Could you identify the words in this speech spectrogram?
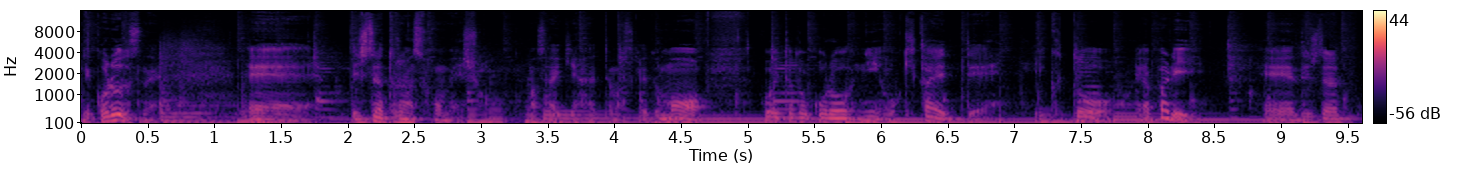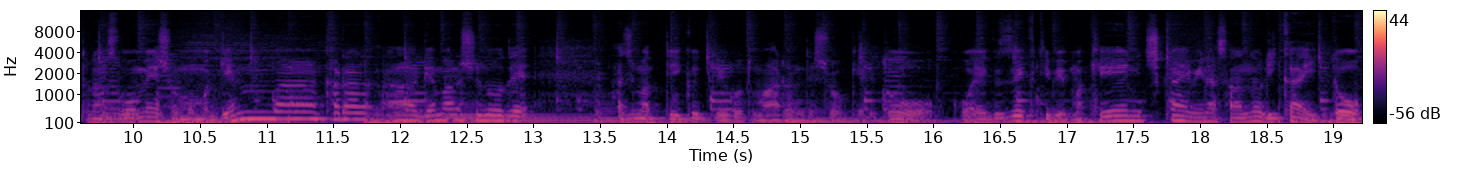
でこれをですね、えー、デジタルトランスフォーメーション、まあ、最近流行ってますけれどもこういったところに置き換えていくとやっぱり、えー、デジタルトランスフォーメーションも、まあ、現場からあ現場の主導で始まっていくっていうこともあるんでしょうけれどこうエグゼクティブ、まあ、経営に近い皆さんの理解と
